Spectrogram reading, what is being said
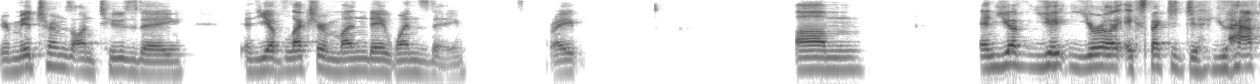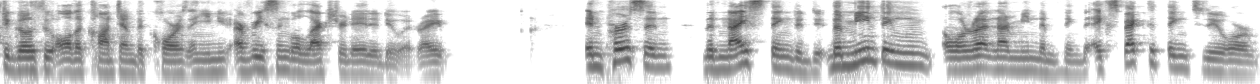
Your midterms on Tuesday, and you have lecture Monday, Wednesday, right? Um, and you have you you're like expected to you have to go through all the content of the course, and you need every single lecture day to do it, right? In person, the nice thing to do, the mean thing, or not mean thing, the expected thing to do, or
